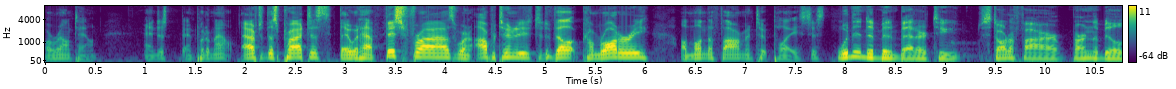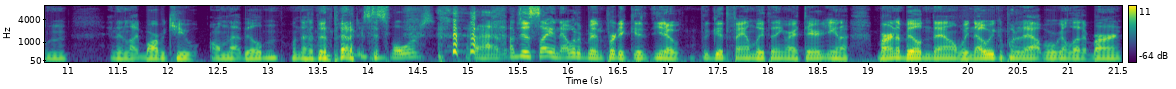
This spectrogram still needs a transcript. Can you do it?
around town, and just and put them out. After this practice, they would have fish fries, where an opportunity to develop camaraderie among the firemen took place. Just Wouldn't it have been better to start a fire, burn the building, and then like barbecue on that building? Wouldn't that have been better? just s'mores. I have it. I'm just saying that would have been pretty good, you know, a good family thing right there. You're gonna burn a building down. We know we can put it out, but we're gonna let it burn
